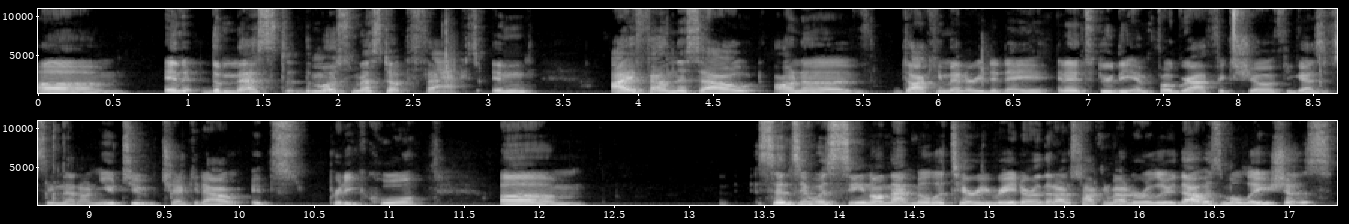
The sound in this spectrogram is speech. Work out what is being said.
Um, and the messed, the most messed up fact, and I found this out on a documentary today, and it's through the infographics show. If you guys have seen that on YouTube, check it out. It's pretty cool. Um, since it was seen on that military radar that I was talking about earlier, that was Malaysia's.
